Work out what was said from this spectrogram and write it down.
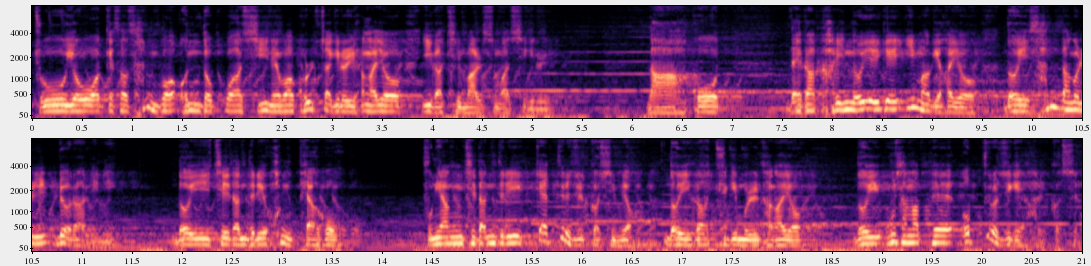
주 여호와께서 산과 언덕과 시내와 골짜기를 향하여 이같이 말씀하시기를 나 곧 내가 칼이 너희에게 임하게 하여 너희 산당을 멸하리니 너희 제단들이 황폐하고 분양 지단들이 깨뜨려질 것이며 너희가 죽임을 당하여 너희 우상 앞에 엎드러지게 할 것이라.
